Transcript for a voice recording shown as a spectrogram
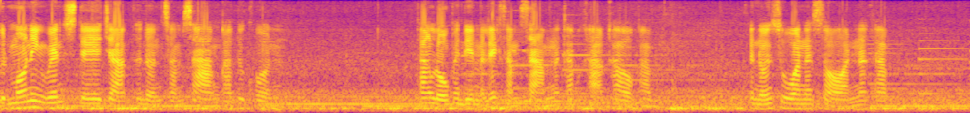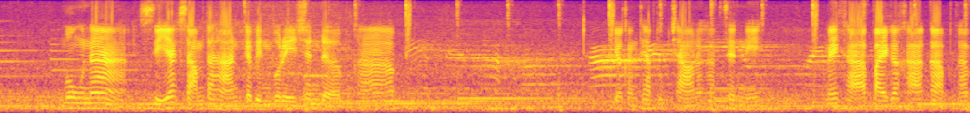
Good Morning Wednesday จากถนน 33 ครับทุกคน ทางหลวงแผ่นดินหมายเลข 33 นะครับ ขาเข้าครับ ถนนสุวรรณสอนนะครับ มุ่งหน้าสี่แยกสามทหารกบินบุรีเช่นเดิมครับ เจอกันแทบทุกเช้านะครับ เส้นนี้ ไม่ขาไปก็ขากลับครับ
